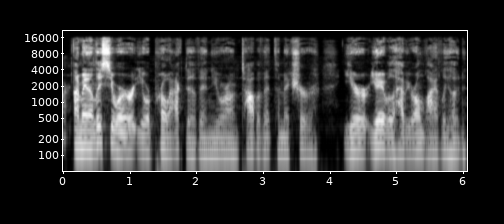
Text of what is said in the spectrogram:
I mean, at least you were you were proactive and you were on top of it to make sure you're you're able to have your own livelihood.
